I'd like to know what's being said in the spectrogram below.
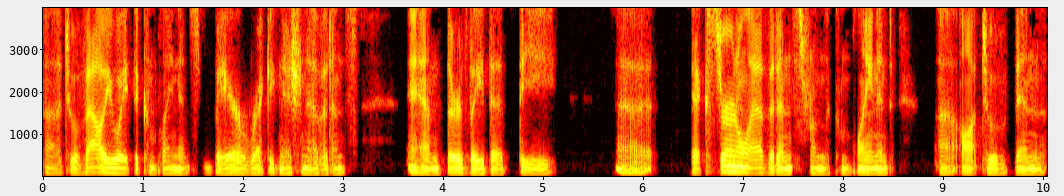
uh, to evaluate the complainant's bare recognition evidence, and thirdly, that the uh, external evidence from the complainant uh, ought to have been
